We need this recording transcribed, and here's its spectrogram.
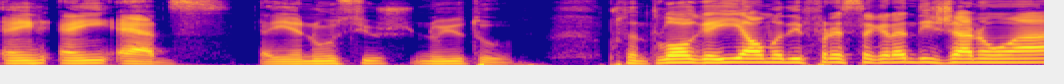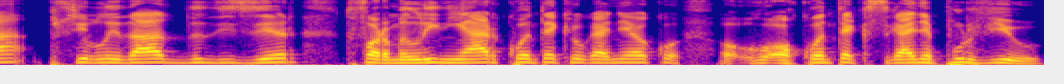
em, em ads, em anúncios no YouTube. Portanto, logo aí há uma diferença grande e já não há possibilidade de dizer de forma linear quanto é que eu ganhei ou, ou, quanto é que se ganha por view.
